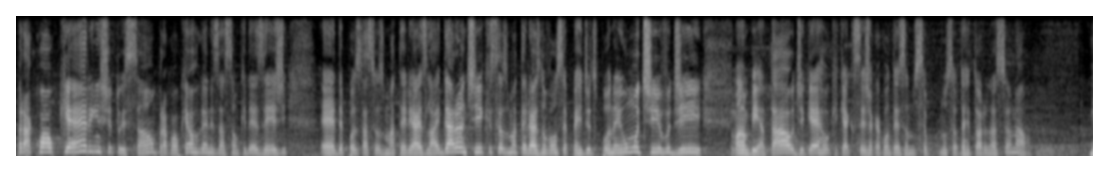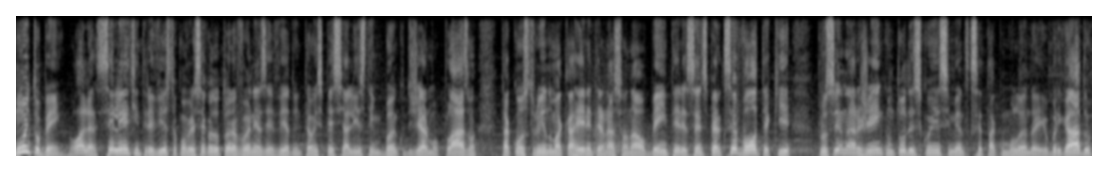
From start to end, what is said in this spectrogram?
para qualquer instituição, para qualquer organização que deseje é, depositar seus materiais lá e garantir que seus materiais não vão ser perdidos por nenhum motivo de ambiental, de guerra, o que quer que seja que aconteça no seu, no seu território nacional. Muito bem. Olha, excelente entrevista. Conversei com a doutora Vânia Azevedo, então, especialista em banco de germoplasma. Está construindo uma carreira internacional bem interessante. Espero que você volte aqui para o Senargem com todo esse conhecimento que você está acumulando aí. Obrigado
